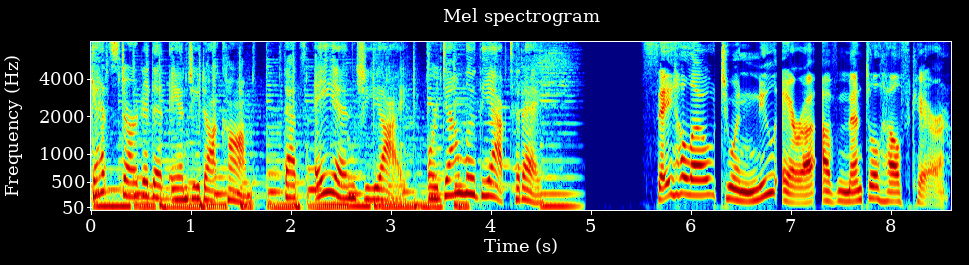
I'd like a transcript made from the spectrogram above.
Get started at Angie.com. That's A N G I, or download the app today. Say hello to a new era of mental health care.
